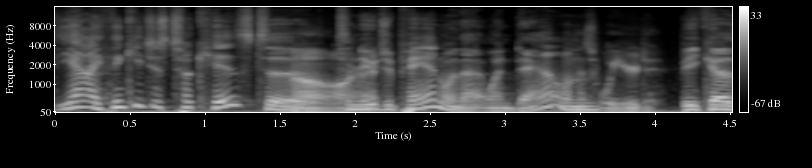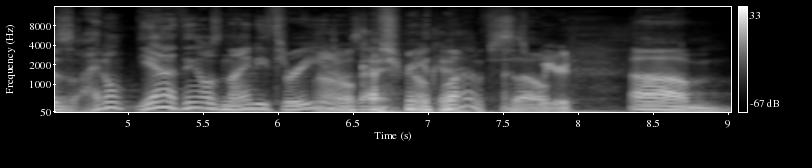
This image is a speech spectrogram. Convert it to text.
yeah I think he just took his to Oh, to New right. Japan when that went down. That's weird. because I don't yeah I think that was '93 and Oh, it was okay, after he okay. left. That's so weird. Um,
